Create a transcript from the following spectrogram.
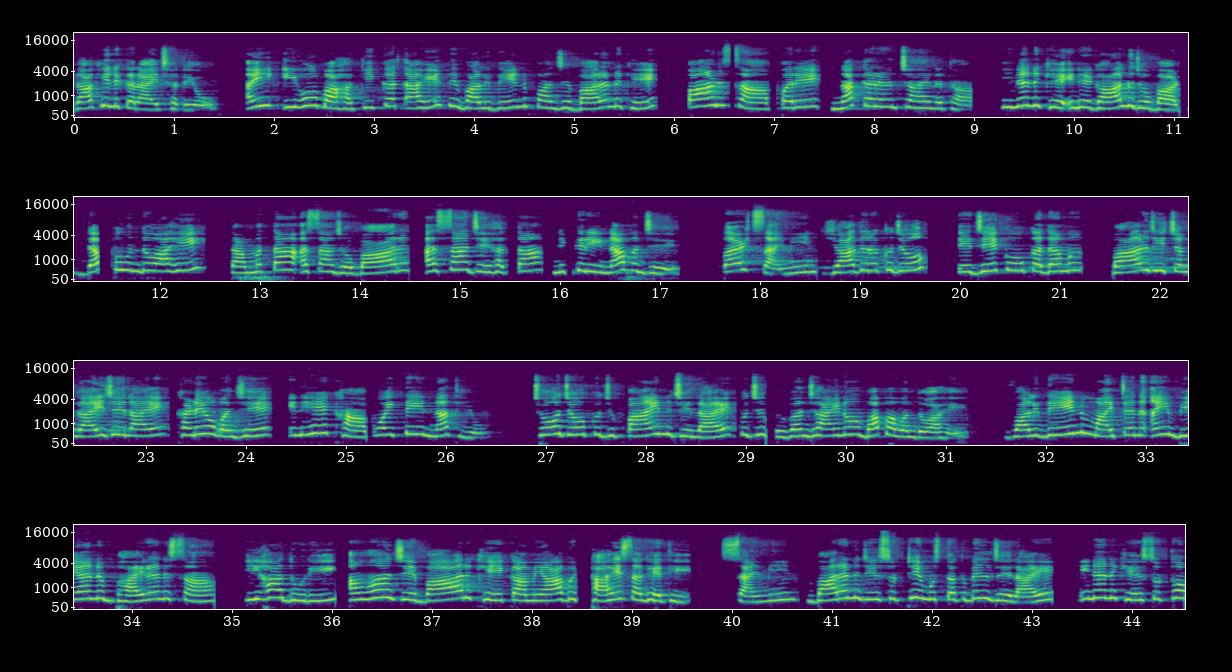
दाख़िल कराए छॾियो इहो बि हक़ीक़त आहे जेको कदम ॿार जी चङाई जे लाइ खणियो वञे खां पोयूं छो जो कुझु पाइण जे लाइ कुझु वंझाइणो बि पवंदो आहे मुस्तक़बिल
